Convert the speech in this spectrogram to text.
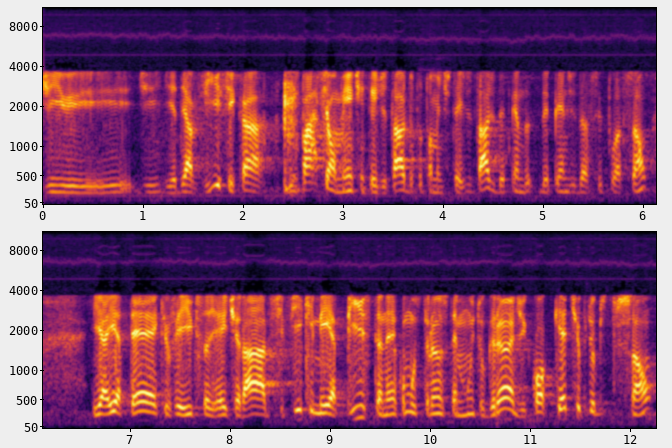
De, de, de, de a via ficar parcialmente interditada, totalmente interditada, depende, depende da situação. E aí até que o veículo seja retirado, se fique meia pista, né, como o trânsito é muito grande, qualquer tipo de obstrução,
